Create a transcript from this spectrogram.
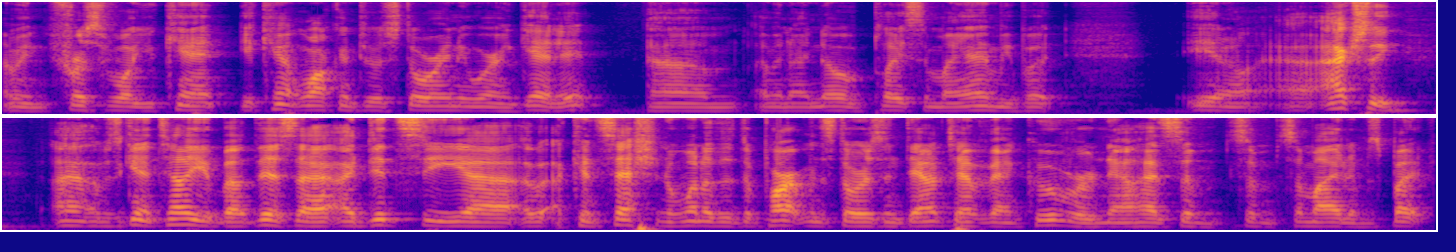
I mean, first of all, you can't you can't walk into a store anywhere and get it. Um, I mean, I know a place in Miami, but you know, actually, I was going to tell you about this. I, I did see uh, a concession of one of the department stores in downtown Vancouver now has some some some items, but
